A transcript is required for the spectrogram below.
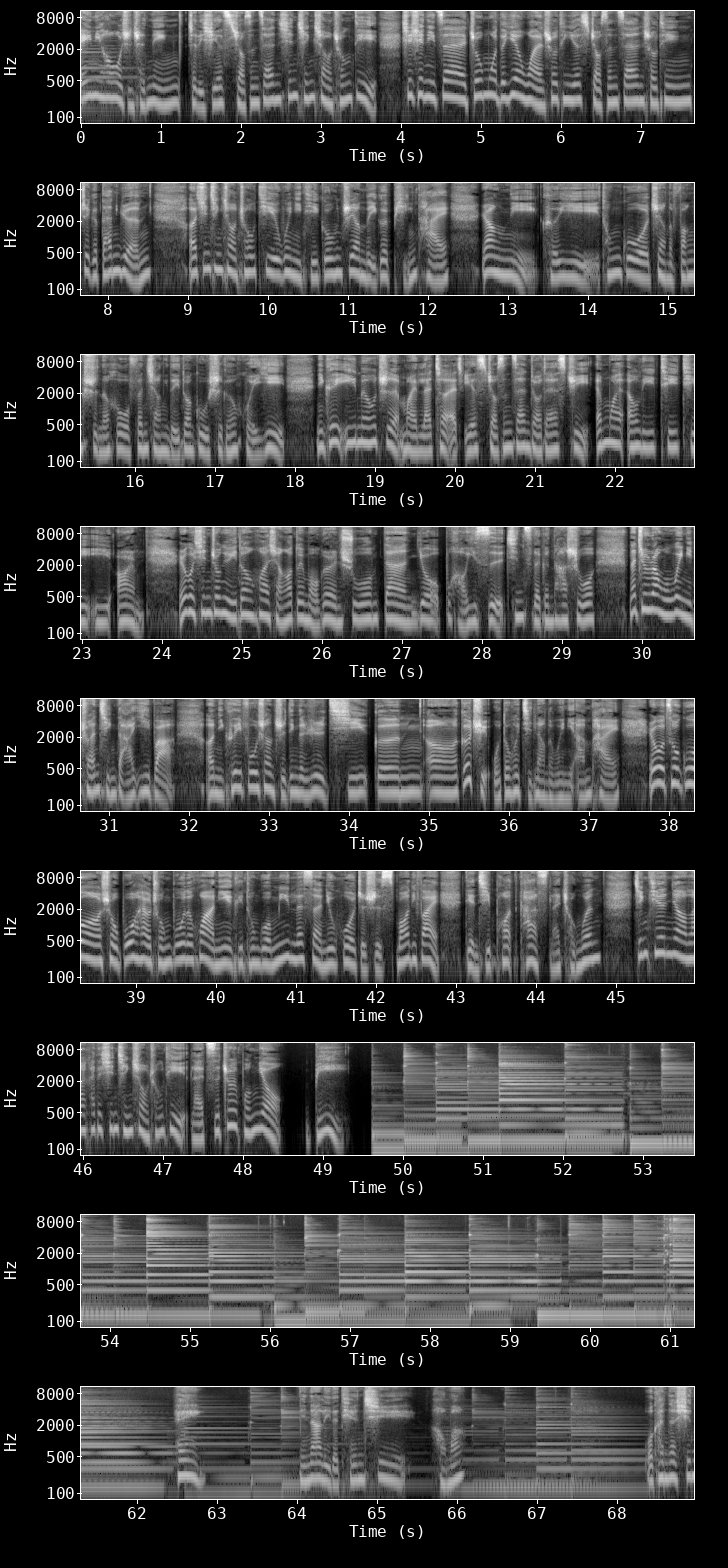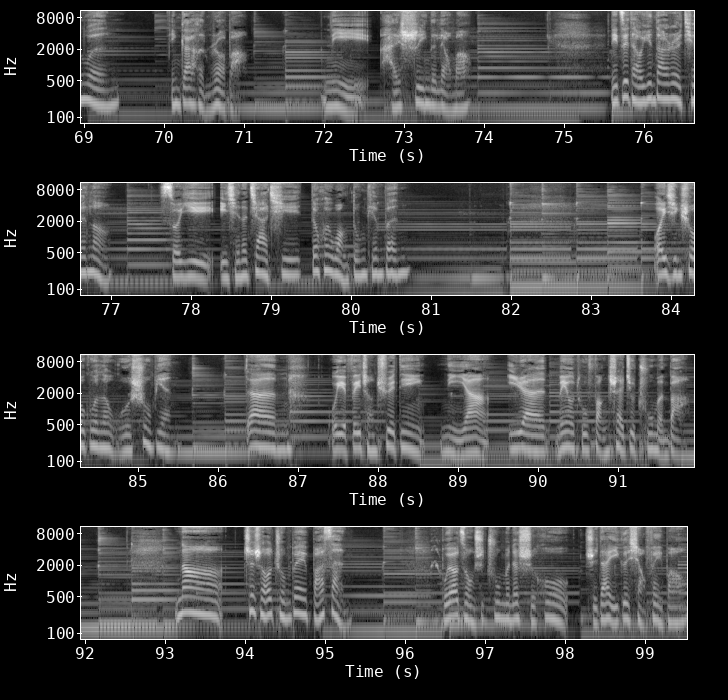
嘿，你好，我是陈宁，这里是 Yes 小三三心情小冲地。谢谢你在周末的夜晚收听 Yes 小三三，收听这个单元。呃，心情小抽屉为你提供这样的一个平台，让你可以通过这样的方式呢，和我分享你的一段故事跟回忆。你可以 email 至 my letter at yes 小三三 dot s g m y l e t t e r。如果心中有一段话想要对某个人说，但又不好意思亲自的跟他说，那就让我为你传情达意吧。呃，你可以附上指定的日期跟呃歌曲，我都会尽量的为你安排。如果错过首播还有重播的话，你也可以通过 Me Listen 又或者是 Spotify 点击 Podcast 来重温。今天要拉开的心情小抽屉来自这位朋友 B。那里的天气好吗？我看在新闻，应该很热吧？你还适应得了吗？你最讨厌大热天了，所以以前的假期都会往冬天奔。我已经说过了无数遍，但 我也非常确定你呀，依然没有涂防晒就出门吧？那至少准备把伞，不要总是出门的时候只带一个小背包，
